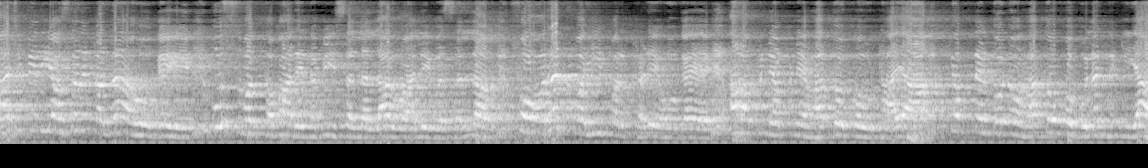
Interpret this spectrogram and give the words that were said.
آج میری اثر قضا ہو گئی۔ اس وقت ہمارے نبی صلی اللہ علیہ وسلم فوراً وہیں پر کھڑے ہو گئے۔ آپ نے اپنے ہاتھوں کو اٹھایا اپنے دونوں ہاتھوں کو بلند کیا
